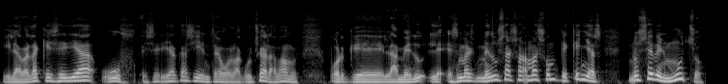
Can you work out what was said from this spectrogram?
y la verdad que ese día, uff, ese día casi entrego la cuchara, vamos, porque la medu es más, medusas además son pequeñas, no se ven mucho,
